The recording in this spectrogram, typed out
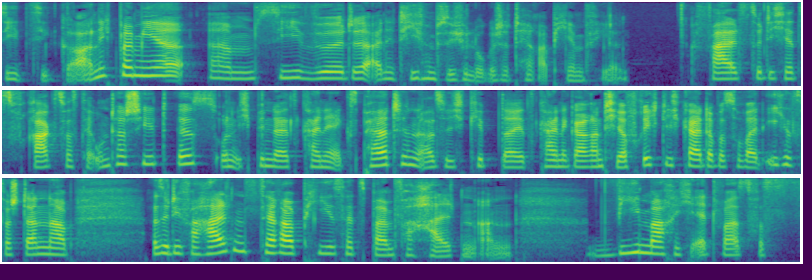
sieht sie gar nicht bei mir. Ähm, sie würde eine tiefenpsychologische Therapie empfehlen. Falls du dich jetzt fragst, was der Unterschied ist, und ich bin da jetzt keine Expertin, also ich gebe da jetzt keine Garantie auf Richtigkeit, aber soweit ich es verstanden habe, also die Verhaltenstherapie setzt beim Verhalten an. Wie mache ich etwas? Was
